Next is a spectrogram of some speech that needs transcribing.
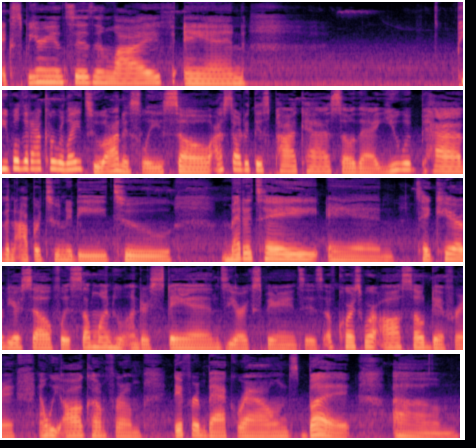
experiences in life and people that I could relate to, honestly. So I started this podcast so that you would have an opportunity to meditate and take care of yourself with someone who understands your experiences. Of course, we're all so different and we all come from different backgrounds, but um,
